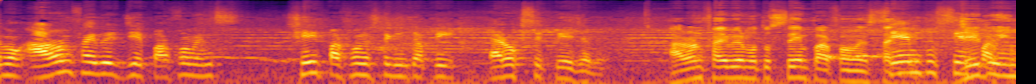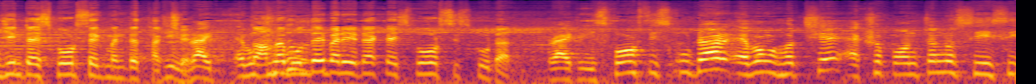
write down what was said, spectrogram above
এবং আরন ফাইভের যে পারফরমেন্স সেই পারফরমেন্সটা কিন্তু আপনি অ্যারক্সে পেয়ে যাবেন। আর ওয়ান ফাইভ এর মতো সেম পারফরমেন্স থাকবে। Same to same যেহেতু ইঞ্জিনটা স্পোর্টস সেগমেন্টের থাকছে। রাইট এবং আমরা বলতেই পারি এটা একটা sports scooter right sports scooter এবং হচ্ছে একশো পঞ্চান্ন সিসি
